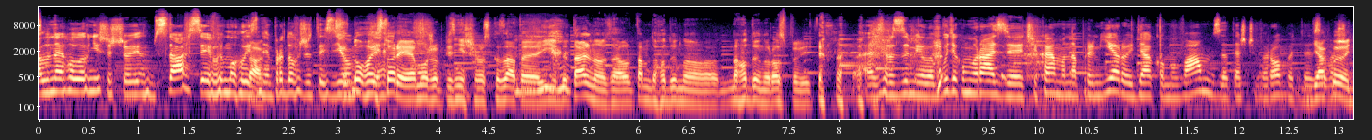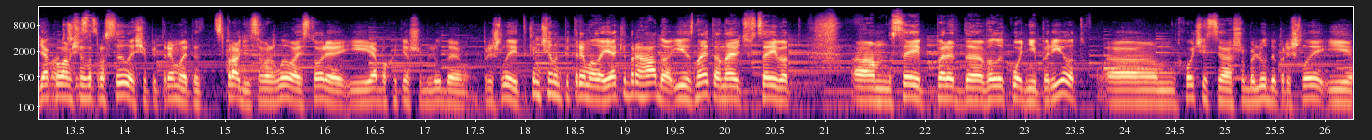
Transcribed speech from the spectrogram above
Але найголовніше, що він стався, і ви могли Так. з ним продовжити це зйомки. довга історія. Я можу пізніше розказати її детально, але там на годину на годину розповідь. Е, Зрозуміло. В будь-якому разі чекаємо на прем'єру і дякуємо вам за те, що ви робите. за Дякую, вашу дякую вам, що творчість. запросили, що підтримуєте. Справді це важлива історія, і я би хотів, щоб люди прийшли і таким чином підтримали, як і бригаду. І знаєте, навіть в цей от ем, в цей передвеликодній період ем, хочеться, щоб люди прийшли і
